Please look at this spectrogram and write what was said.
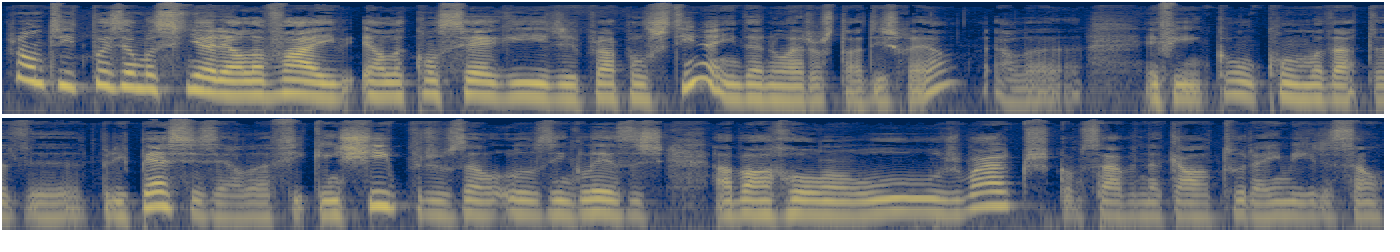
Pronto, e depois é uma senhora, ela vai, ela consegue ir para a Palestina, ainda não era o Estado de Israel, ela, enfim, com, com uma data de peripécias, ela fica em Chipre, os, os ingleses abarram os barcos, como sabe, naquela altura a imigração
